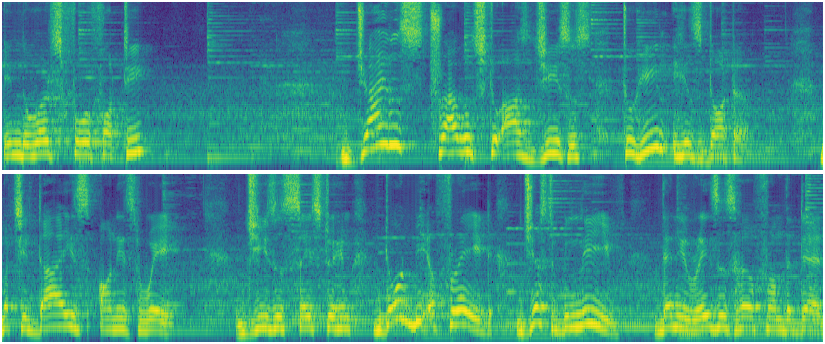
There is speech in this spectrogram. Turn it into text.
In the verse 440, Jairus travels to ask Jesus to heal his daughter, but she dies on his way. Jesus says to him, Don't be afraid, just believe. Then he raises her from the dead.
